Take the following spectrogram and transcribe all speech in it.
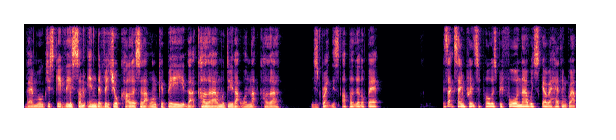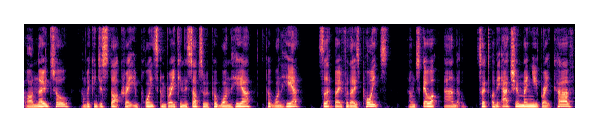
Then we'll just give these some individual colors. So that one could be that color and we'll do that one that color. And just break this up a little bit. Exact same principle as before. Now we'll just go ahead and grab our node tool and we can just start creating points and breaking this up. So we put one here, put one here, select both of those points and just go up and select on the action menu, break curve.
